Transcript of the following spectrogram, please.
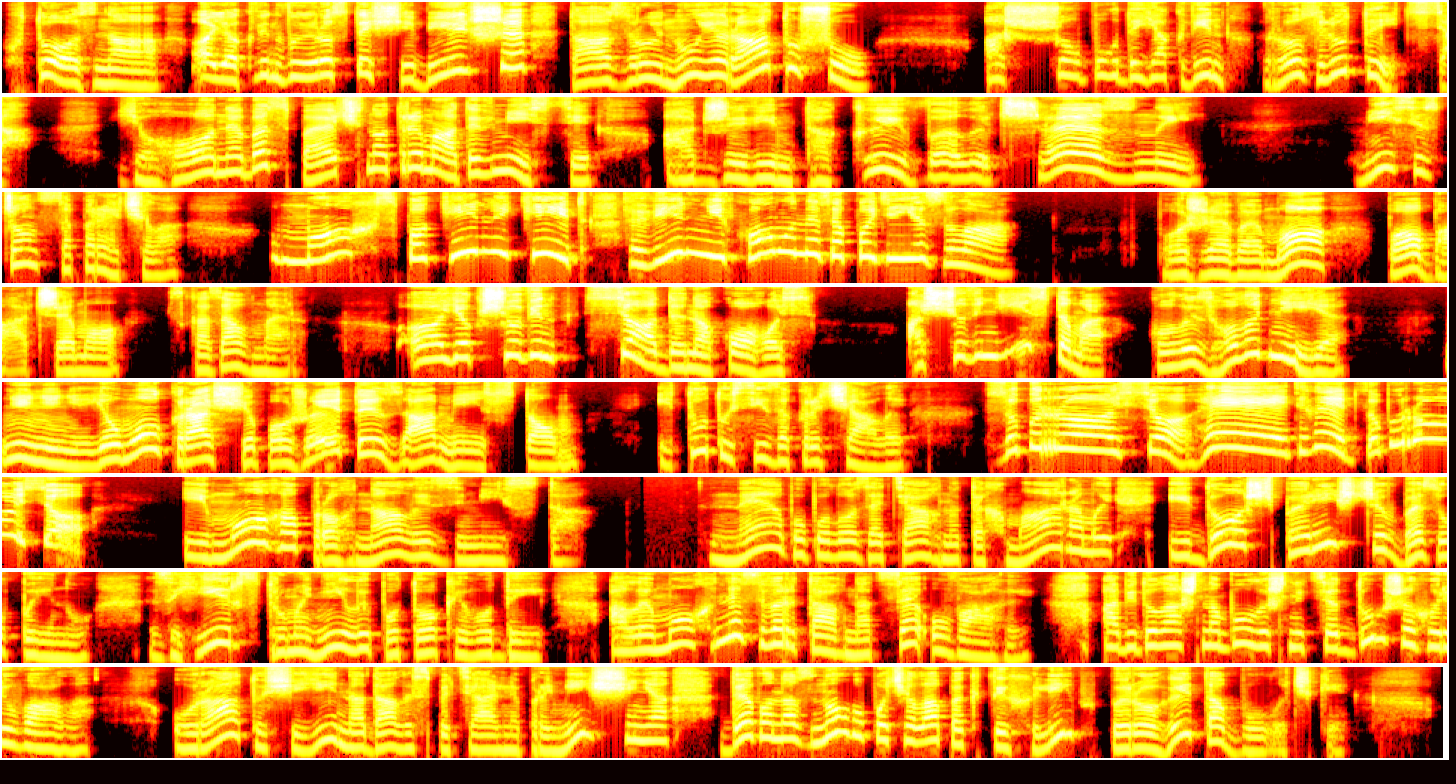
Хто зна, а як він виросте ще більше та зруйнує ратушу. А що буде, як він розлютиться? Його небезпечно тримати в місці, адже він такий величезний. Місіс Джонс заперечила. Мох, спокійний кіт, він нікому не заподіє зла. Поживемо, побачимо, сказав мер. А якщо він сяде на когось? А що він їстиме, коли зголодніє? Ні, ні, ні, йому краще пожити за містом. І тут усі закричали Забирайся, геть, геть, забирайся. І мога прогнали з міста. Небо було затягнуте хмарами, і дощ періщив без упину. З гір струменіли потоки води, але мох не звертав на це уваги, а бідолашна булишниця дуже горювала. У ратуші їй надали спеціальне приміщення, де вона знову почала пекти хліб, пироги та булочки.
